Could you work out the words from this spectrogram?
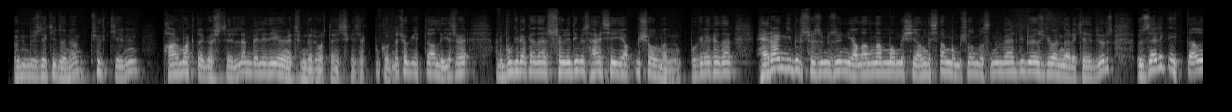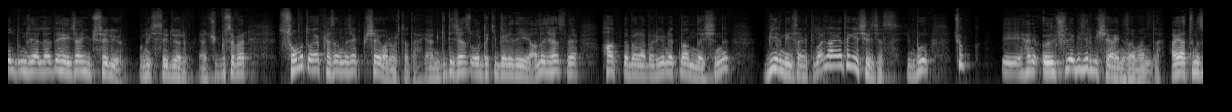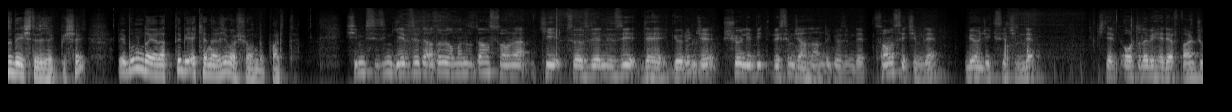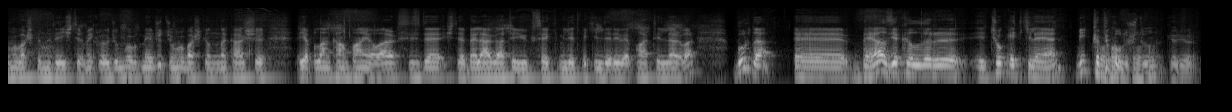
önümüzdeki dönem Türkiye'nin parmakla gösterilen belediye yönetimleri ortaya çıkacak. Bu konuda çok iddialıyız ve hani bugüne kadar söylediğimiz her şeyi yapmış olmanın, bugüne kadar herhangi bir sözümüzün yalanlanmamış, yanlışlanmamış olmasının verdiği bir özgüvenle hareket ediyoruz. Özellikle iddialı olduğumuz yerlerde heyecan yükseliyor. Bunu hissediyorum. Yani çünkü bu sefer somut olarak kazanılacak bir şey var ortada. Yani gideceğiz oradaki belediyeyi alacağız ve halkla beraber yönetme anlayışını 1 Nisan itibariyle hayata geçireceğiz. Şimdi bu çok e, hani ölçülebilir bir şey aynı zamanda. Hayatınızı değiştirecek bir şey. E, bunun da yarattığı bir ek enerji var şu anda partide. Şimdi sizin Gebze'de aday olmanızdan sonraki sözlerinizi de görünce şöyle bir resim canlandı gözümde. Son seçimde, bir önceki seçimde işte ortada bir hedef var. Cumhurbaşkanını değiştirmek ve cumhur, mevcut Cumhurbaşkanına karşı yapılan kampanya var. Sizde işte belagati yüksek milletvekilleri ve partililer var. Burada e, beyaz yakalıları çok etkileyen bir köpük oluştuğunu görüyorum.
